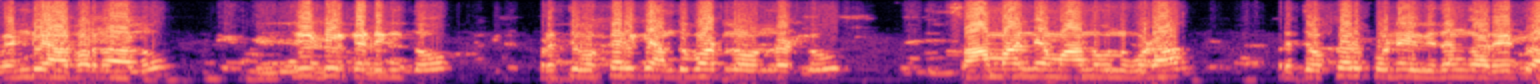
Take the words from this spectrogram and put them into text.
వెండి ఆభరణాలు త్రీ కటింగ్తో ప్రతి ఒక్కరికి అందుబాటులో ఉన్నట్టు సామాన్య మానవులు కూడా ప్రతి ఒక్కరు కొనే విధంగా రేట్లు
